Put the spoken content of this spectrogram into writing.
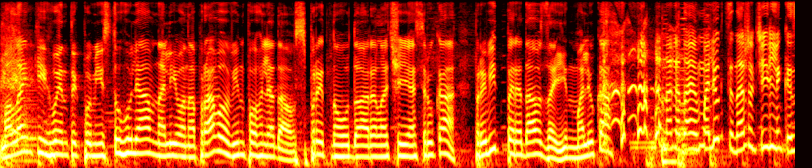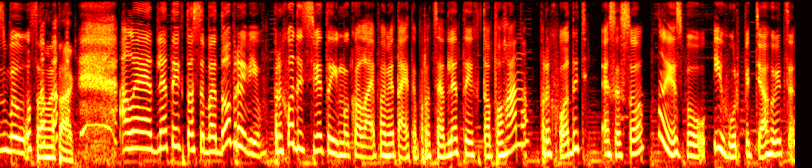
Маленький гвинтик по місту гуляв, наліво направо він поглядав. Спритно ударила чиясь рука. Привіт передав загін малюка. Нагадаю, малюк це наш очільник СБУ. Саме так. Але для тих, хто себе добре вів, приходить святий Миколай. Пам'ятайте про це. Для тих, хто погано, приходить ССО, ну і СБУ, і гур підтягується.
